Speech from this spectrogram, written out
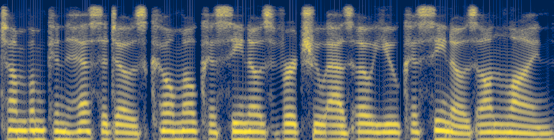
tumbum conhecidos como casinos virtuais ou casinos online,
